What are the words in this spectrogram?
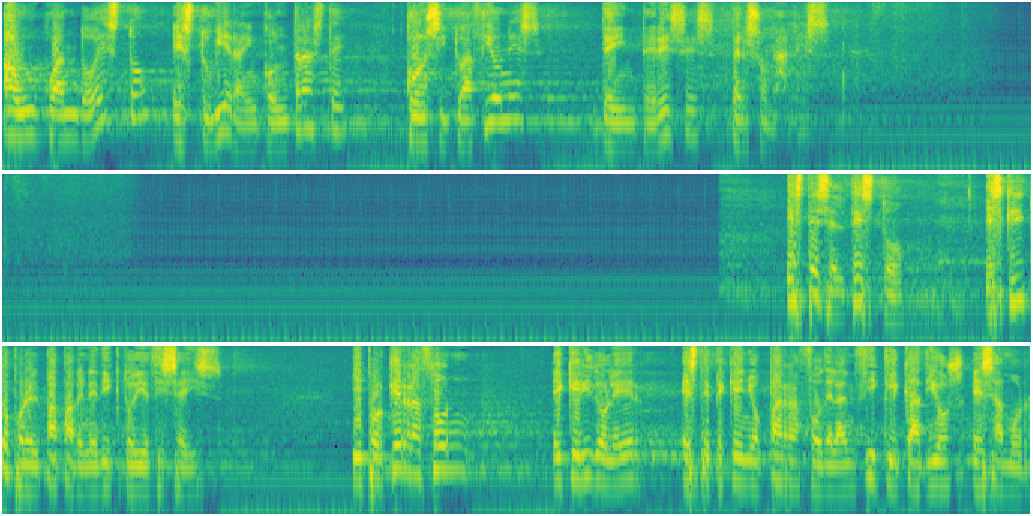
aun cuando esto estuviera en contraste con situaciones de intereses personales. Este es el texto escrito por el Papa Benedicto XVI. ¿Y por qué razón he querido leer este pequeño párrafo de la encíclica Dios es amor?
